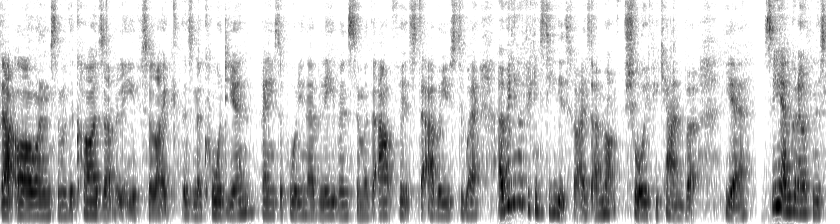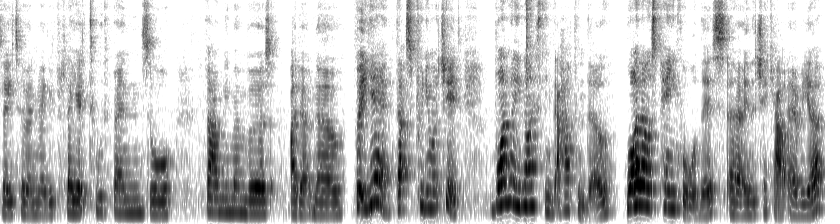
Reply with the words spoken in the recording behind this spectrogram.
that are on some of the cards, I believe. So like there's an accordion, Benny's accordion, I believe, and some of the outfits that ABBA used to wear. I really hope you can see these guys. I'm not sure if you can, but yeah. So yeah, I'm going to open this later and maybe play it with friends or family members, I don't know. But yeah, that's pretty much it. One really nice thing that happened though, while I was paying for all this uh, in the checkout area,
